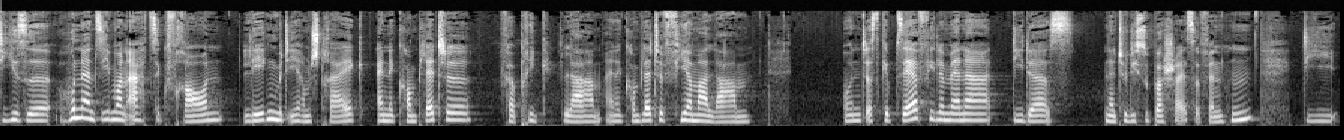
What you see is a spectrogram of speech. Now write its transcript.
diese 187 Frauen legen mit ihrem Streik eine komplette Fabrik lahm, eine komplette Firma lahm. Und es gibt sehr viele Männer, die das natürlich super scheiße finden, die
